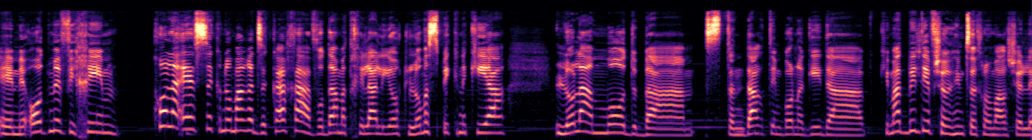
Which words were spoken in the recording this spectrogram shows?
אה, מאוד מביכים כל העסק נאמר את זה ככה העבודה מתחילה להיות לא מספיק נקייה. לא לעמוד בסטנדרטים בוא נגיד הכמעט בלתי אפשריים צריך לומר של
